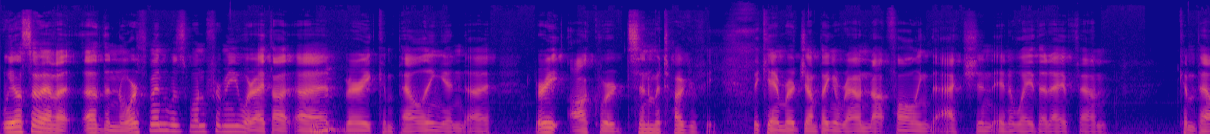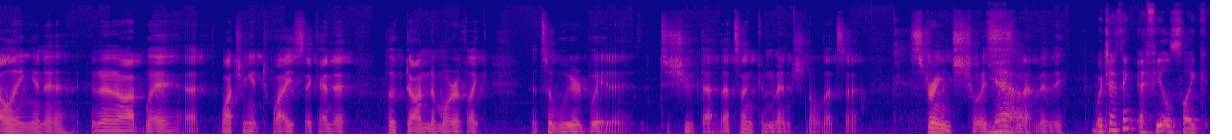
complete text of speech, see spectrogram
we also have a uh, the Northman was one for me where I thought uh, mm-hmm. very compelling and uh, very awkward cinematography. The camera jumping around, not following the action in a way that I found compelling in a in an odd way. Uh, watching it twice, I kind of hooked on to more of like that's a weird way to to shoot that. That's unconventional. That's a strange choice yeah. in that movie. Which I think I feels like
